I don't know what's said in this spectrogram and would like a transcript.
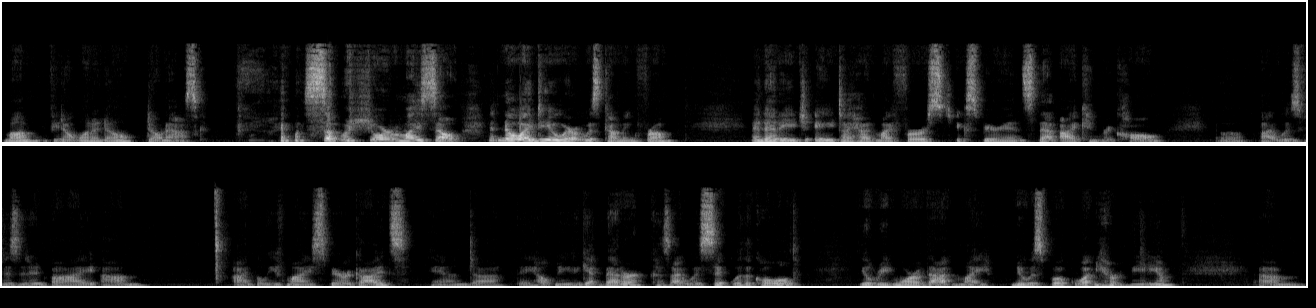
Mom, if you don't want to know, don't ask. I was so sure of myself. I had no idea where it was coming from. And at age eight, I had my first experience that I can recall. Uh, I was visited by, um, I believe, my spirit guides and uh, they helped me to get better because I was sick with a cold. You'll read more of that in my newest book, What You're a Medium. Um,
